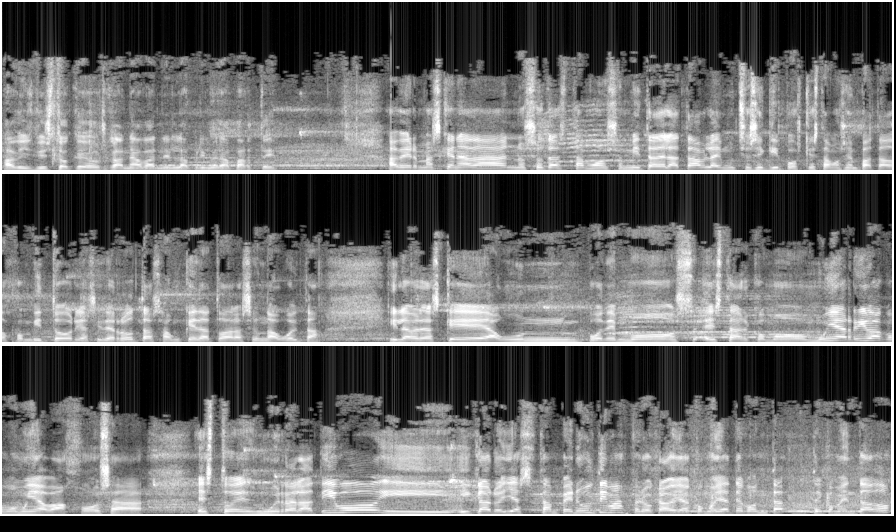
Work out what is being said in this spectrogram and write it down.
habéis visto que os ganaban en la primera parte? A ver, más que nada, nosotras estamos en mitad de la tabla, hay muchos equipos que estamos empatados con victorias y derrotas, aún queda toda la segunda vuelta. Y la verdad es que aún podemos estar como muy arriba como muy abajo. O sea, esto es muy relativo y, claro, ellas están penúltimas, pero claro, ya como ya te, te he comentado,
